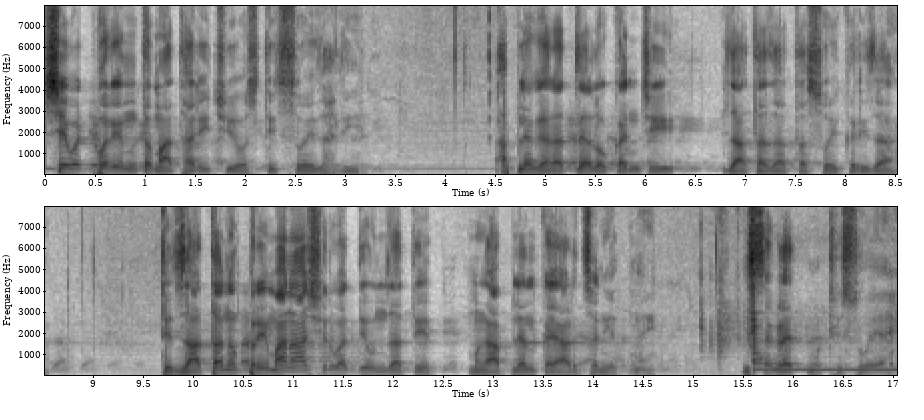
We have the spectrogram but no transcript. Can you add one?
शेवटपर्यंत माथारीची व्यवस्थित सोय झाली. आपल्या घरातल्या लोकांची जाता जाता सोय करी जा. ते जाताना प्रेमानं आशीर्वाद देऊन जाते मग आपल्याला काही अडचण येत नाही. ही सगळ्यात मोठी सोय आहे.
